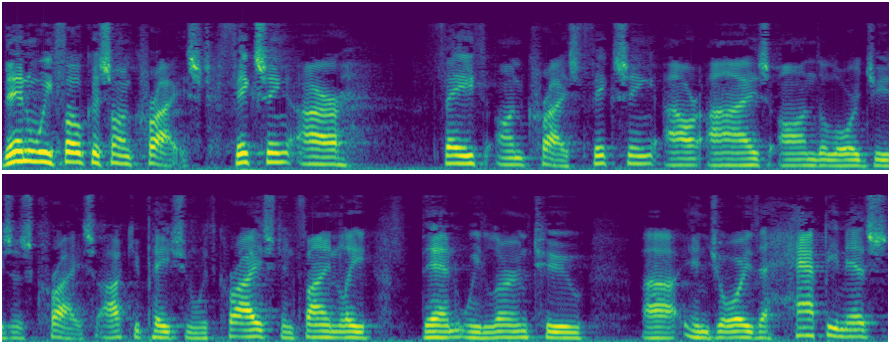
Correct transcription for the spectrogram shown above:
Then we focus on Christ, fixing our faith on Christ, fixing our eyes on the Lord Jesus Christ, occupation with Christ, and finally, then we learn to uh, enjoy the happiness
